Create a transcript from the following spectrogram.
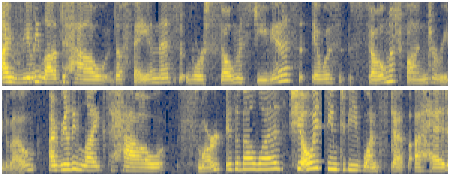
I really loved how the Fae in this were so mischievous. It was so much fun to read about. I really liked how smart Isabel was. She always seemed to be one step ahead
